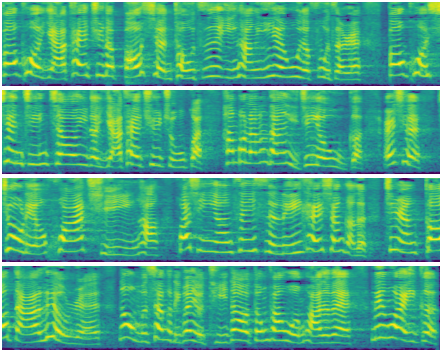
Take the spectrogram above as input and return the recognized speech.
包括亚太区的保险投资银行业务的负责人，包括现金交易的亚太区主管，夯不啷当已经有五个，而且就连花旗银行，花旗银行这一次离开香港的竟然高达六人。那我们上个礼拜有提到东方文华，对不对？另外一个，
